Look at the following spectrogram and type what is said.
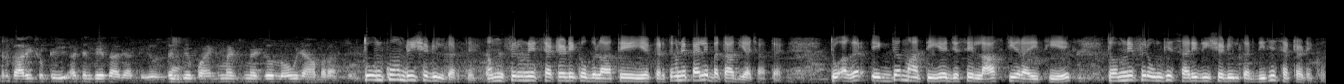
सरकारी छुट्टी अचनचेत आ जाती है उस दिन हाँ। की अपॉइंटमेंट्स में जो लोग जहाँ पर आते हैं। तो उनको हम रीशेड्यूल करते हैं। हम फिर उन्हें सैटरडे को बुलाते हैं ये करते हैं। उन्हें पहले बता दिया जाता है। तो अगर एकदम आती है जैसे लास्ट ईयर आई थी एक तो हमने फिर उनकी सारी रीशेड्यूल कर दी थी सैटरडे को।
